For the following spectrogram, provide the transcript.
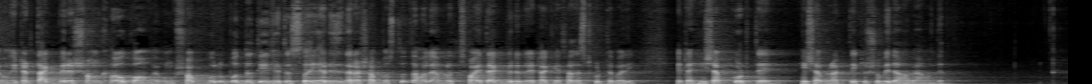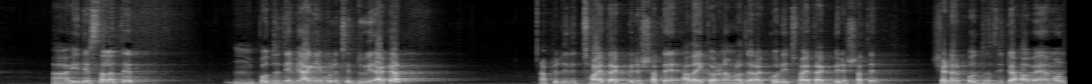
এবং এটার তাকবীরের সংখ্যাও কম এবং সবগুলো পদ্ধতি যেহেতু সহি হাদিস দ্বারা সাব্যস্ত, তাহলে আমরা ছয় তাকবীরের এটাকে সাজেস্ট করতে পারি। এটা হিসাব করতে, হিসাব রাখতে একটু সুবিধা হবে আমাদের। ঈদের সালাতের পদ্ধতি আমি আগেই বলেছি, দুই রাকাত। আপনি যদি ছয় তাকবীরের সাথে আদায় করেন, আমরা যারা করি, ছয় তাকবীরের সাথে সেটার পদ্ধতিটা হবে এমন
